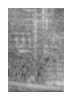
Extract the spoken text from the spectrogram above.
Mm-hmm.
